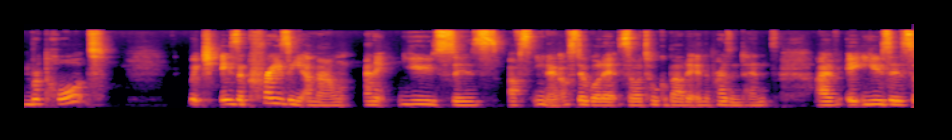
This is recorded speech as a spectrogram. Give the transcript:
report, which is a crazy amount, and it uses I've you know I've still got it, so I talk about it in the present tense. I've it uses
